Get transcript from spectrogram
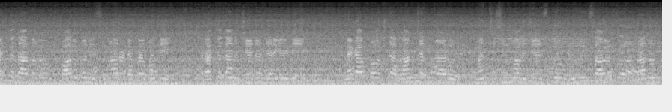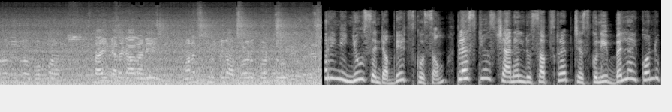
రక్తదాతలు పాల్గొని సుమారు డెబ్బై మంది రక్తదానం చేయడం జరిగింది. Mega power star Ram Charan garu మంచి సినిమాలు చేస్తూ ముందుకు సాగుతూ రానున్న రోజుల్లో గొప్ప స్థాయికి ఎదగాలని మనస్ఫూర్తిగా కోరుకుంటూ మరిన్ని న్యూస్ అండ్ అప్డేట్స్ కోసం ప్లస్ న్యూస్ ఛానల్ను సబ్స్క్రైబ్ చేసుకుని బెల్ ఐకాన్ను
